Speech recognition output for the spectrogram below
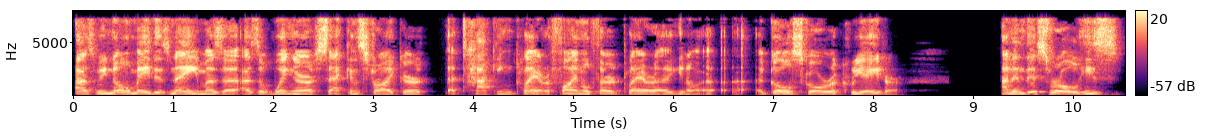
as we know, made his name as a as a winger, second striker, attacking player, a final third player, a, you know, a, a goal scorer, a creator. And in this role, he's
